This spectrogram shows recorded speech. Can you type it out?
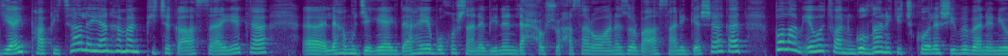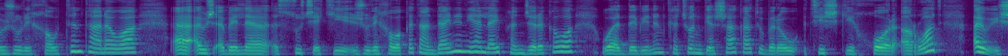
گیای پاپیتالە یان هەمان پیچەکە ئاساییەکە لە هەموو جێگایەکدا هەیە بۆ خۆشتانە بینن لە حوش و حەسارەوانە زۆر بە ئاسانی گەشاکات بەڵام ئێوە توان گوڵدانێکی چکۆلەشی ببەنە نێو ژووری خەوتنتانەوە ئەوش ئەبێ لە سوچێکی ژووری خەوەکەتان داینن یان لای پەنجەرەکەەوە و دەبینن کە چۆن گەشاکات و بەرەو تیشکی خۆر ئەڕات ئەویش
